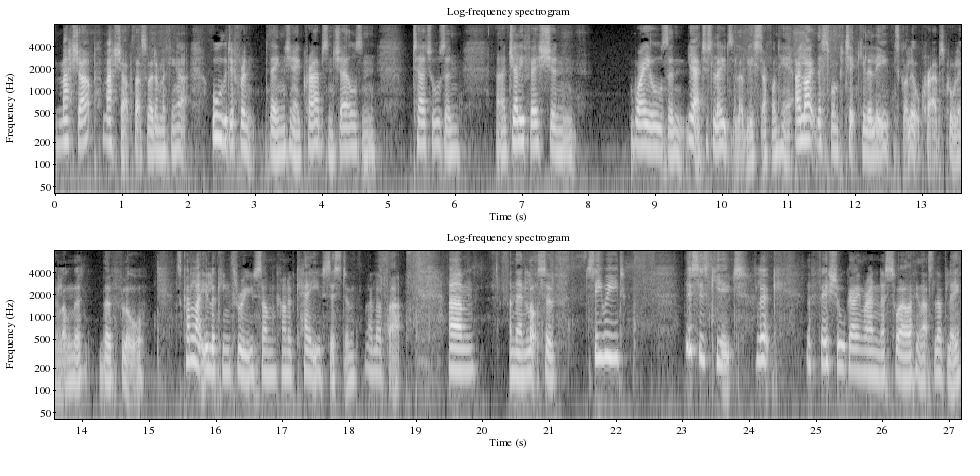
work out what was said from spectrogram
mash-up. Mash-up, that's the word I'm looking at. All the different things, you know, crabs and shells and turtles and uh, jellyfish and whales and yeah, just loads of lovely stuff on here. I like this one particularly. It's got little crabs crawling along the, the floor. It's kind of like you're looking through some kind of cave system. I love that. Um, and then lots of seaweed. This is cute. Look, the fish all going around in a swell. I think that's lovely.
